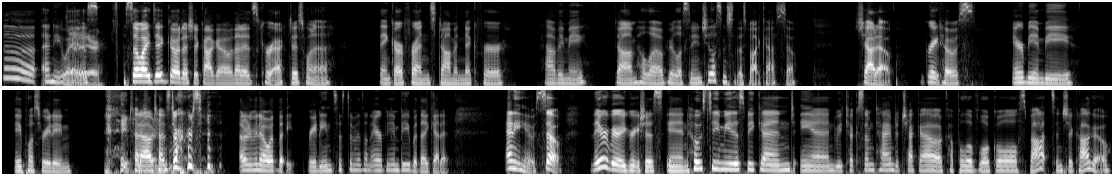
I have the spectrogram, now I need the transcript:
Uh, anyways, There. so I did go to Chicago. That is correct. I just want to thank our friends Dom and Nick for having me. Dom, hello if you're listening. She listens to this podcast, so shout out. Great hosts. Airbnb, A plus rating, Hey, 10 plus out of 10 stars. I don't even know what the rating system is on Airbnb, but they get it. Anywho, so they were very gracious in hosting me this weekend, and we took some time to check out a couple of local spots in Chicago.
